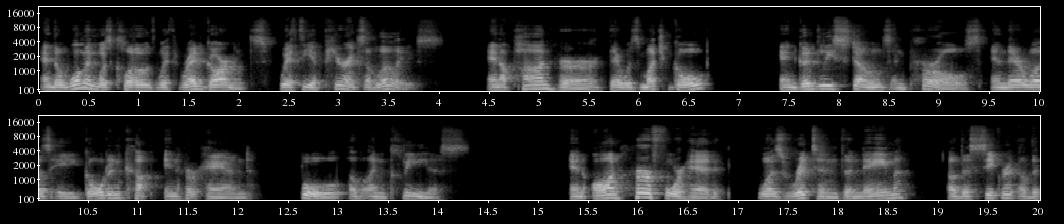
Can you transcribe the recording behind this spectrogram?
And the woman was clothed with red garments, with the appearance of lilies, and upon her there was much gold and goodly stones and pearls, and there was a golden cup in her hand full of uncleanness. And on her forehead was written the name of the secret of the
